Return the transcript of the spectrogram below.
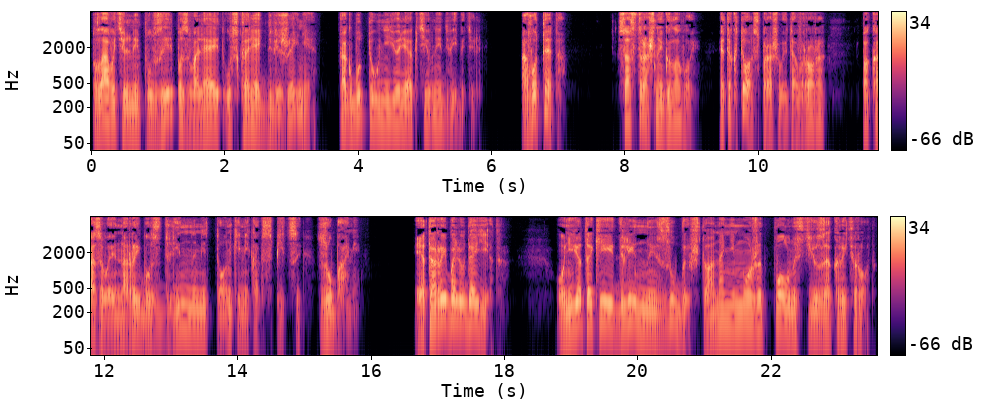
плавательный пузырь позволяет ускорять движение как будто у нее реактивный двигатель. А вот это, со страшной головой, это кто, спрашивает Аврора, показывая на рыбу с длинными, тонкими, как спицы, зубами. Это рыба-людоед. У нее такие длинные зубы, что она не может полностью закрыть рот.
